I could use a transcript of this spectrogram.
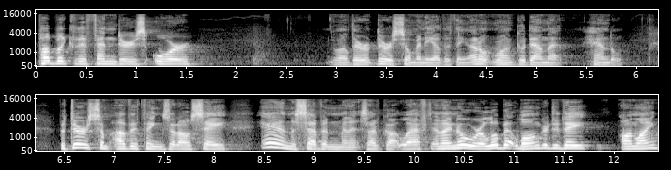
public defenders or, well, there, there are so many other things. I don't want to go down that handle. But there are some other things that I'll say in the seven minutes I've got left. And I know we're a little bit longer today online,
